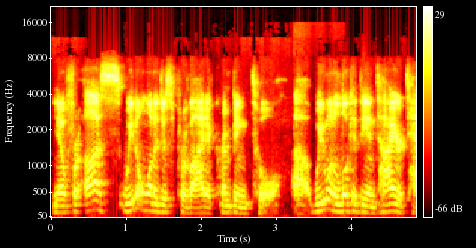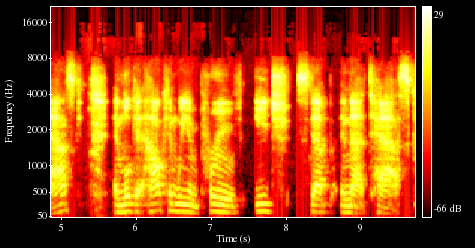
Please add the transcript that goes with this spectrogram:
You know, for us, we don't want to just provide a crimping tool. Uh, we want to look at the entire task and look at how can we improve each step in that task.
